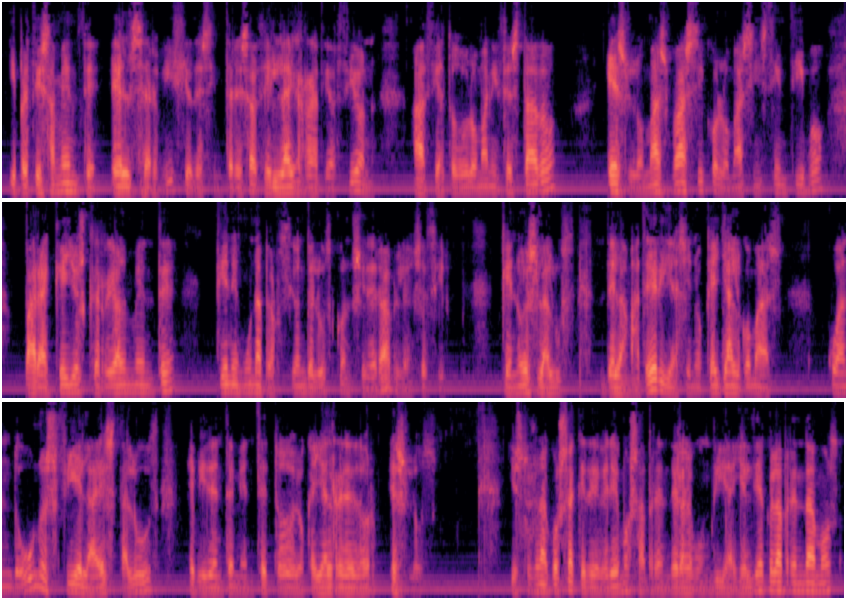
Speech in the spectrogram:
y precisamente el servicio desinteresado y la irradiación hacia todo lo manifestado es lo más básico, lo más instintivo para aquellos que realmente tienen una porción de luz considerable, es decir, que no es la luz de la materia, sino que hay algo más, cuando uno es fiel a esta luz, evidentemente todo lo que hay alrededor es luz. Y esto es una cosa que deberemos aprender algún día. Y el día que lo aprendamos,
